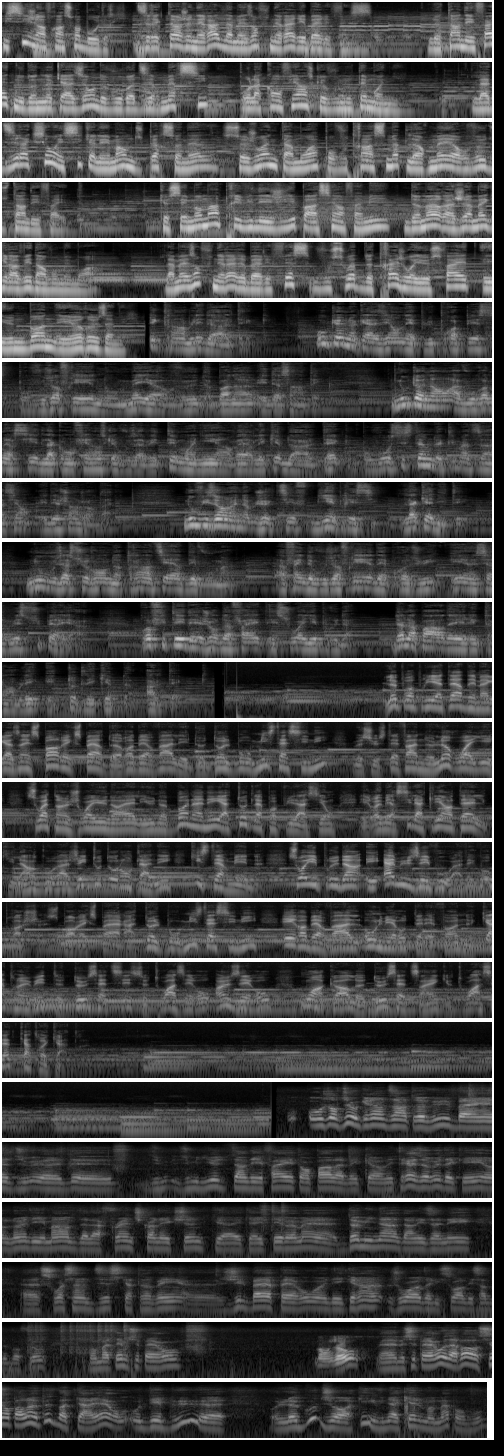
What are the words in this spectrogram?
Ici Jean-François Baudry, directeur général de la Maison funéraire Hébert et Fils. Le temps des fêtes nous donne l'occasion de vous redire merci pour la confiance que vous nous témoignez. La direction ainsi que les membres du personnel se joignent à moi pour vous transmettre leurs meilleurs vœux du temps des fêtes. Que ces moments privilégiés passés en famille demeurent à jamais gravés dans vos mémoires. La Maison funéraire Hébert et Fils vous souhaite de très joyeuses fêtes et une bonne et heureuse année. Aucune occasion n'est plus propice pour vous offrir nos meilleurs vœux de bonheur et de santé. Nous tenons à vous remercier de la confiance que vous avez témoignée envers l'équipe de Haltech pour vos systèmes de climatisation et d'échangeur d'air. Nous visons un objectif bien précis, la qualité. Nous vous assurons notre entier dévouement afin de vous offrir des produits et un service supérieur. Profitez des jours de fête et soyez prudents. De la part d'Éric Tremblay et toute l'équipe de Haltech. Le propriétaire des magasins Sport Expert de Robertval et de Dolbeau Mistassini, M. Stéphane Leroyer, souhaite un joyeux Noël et une bonne année à toute la population et remercie la clientèle qui l'a encouragé tout au long de l'année qui se termine. Soyez prudents et amusez-vous avec vos proches. Sport Expert à Dolbeau Mistassini et Robertval au numéro de téléphone 88 276 3010 ou encore le 275 3744. Aujourd'hui, aux grandes entrevues, ben, du, euh, de- du, du milieu du temps des fêtes, on parle avec. On est très heureux d'accueillir l'un des membres de la French Connection qui a, qui a été vraiment dominant dans les années 70-80. euh, Gilbert Perrault, un des grands joueurs de l'histoire des Sables de Buffalo. Bon matin, M. Perrault. Bonjour. Euh, Monsieur Perrault, d'abord, si on parlait un peu de votre carrière, au, au début, euh, le goût du hockey est venu à quel moment pour vous?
